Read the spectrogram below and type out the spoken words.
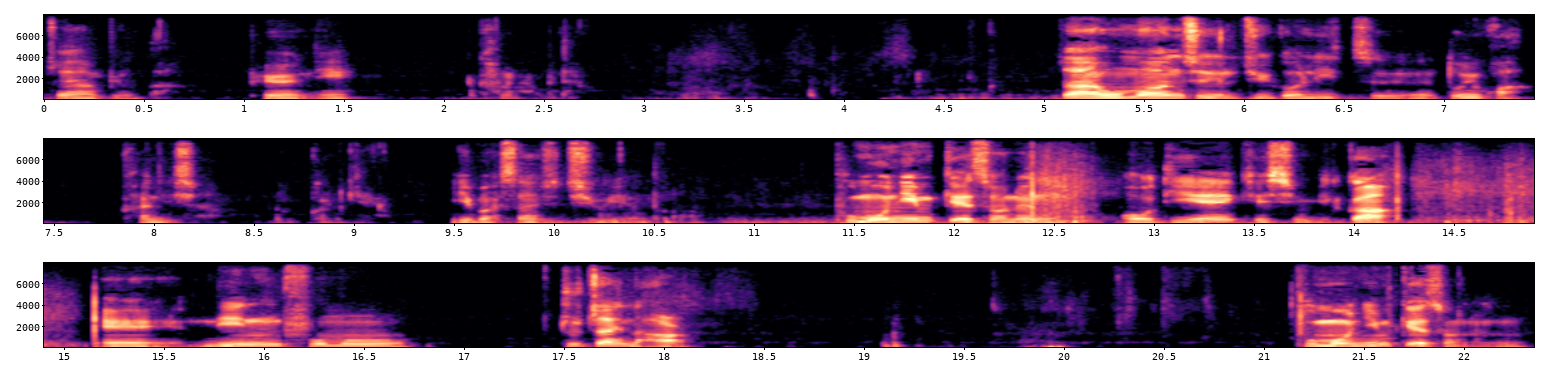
这样表达 표현이 가능합니다. 자, 我们举个例子对话看一下 볼게요. 237页더 부모님께서는 어디에 계십니까? 예, 닌 부모 주자의 날 부모님께서는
